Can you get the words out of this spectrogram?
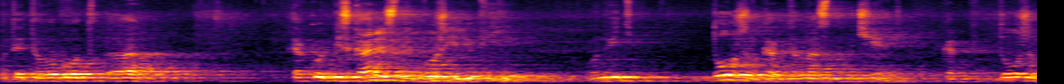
вот этого вот а, такой бескорыстной Божьей любви, он ведь должен как-то нас научать, как должен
